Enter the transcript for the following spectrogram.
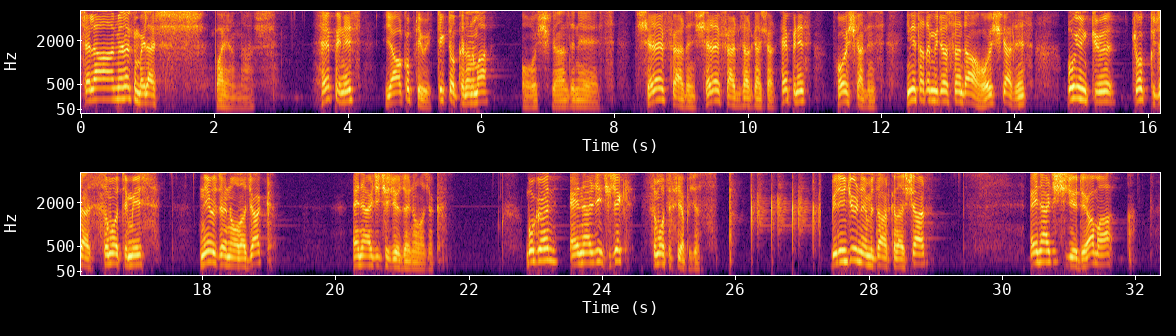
Selamünaleyküm beyler, bayanlar. Hepiniz Yakup TV TikTok kanalıma hoş geldiniz. Şeref verdin, şeref verdiniz arkadaşlar. Hepiniz hoş geldiniz. Yine tadım videosuna daha hoş geldiniz. Bugünkü çok güzel smoothie'miz ne üzerine olacak? Enerji içeceği üzerine olacak. Bugün enerji içecek smoothie'si yapacağız. Birinci ürünümüz arkadaşlar enerji içeceği diyor ama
